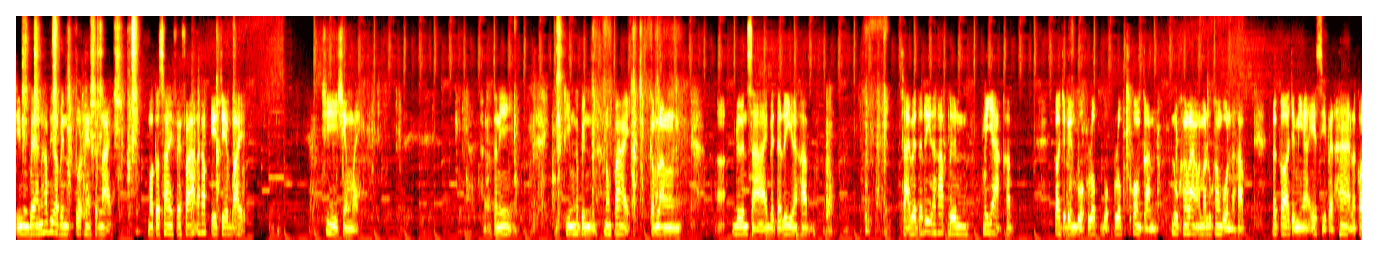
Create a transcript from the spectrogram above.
อีกหนึ่งแบรนด์นะครับที่เราเป็นตัวแทนจำหน่าย มอเตอร์ไซค์ไฟฟ้านะครับ AJ Bike ที่เชียงใหม่ ตอนนี้ทีมก็เป็นน้องป้ายกำลังเดินสายแบตเตอรี่นะครับ สายแบตเตอรี่นะครับ เดินไม่ยากครับ ก็จะเป็นบวกลบบวกลบพ่วงกันลูกข้างล่างแล้วมาลูกข้างบนนะครับ แล้วก็จะมี RS 485แล้วก็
